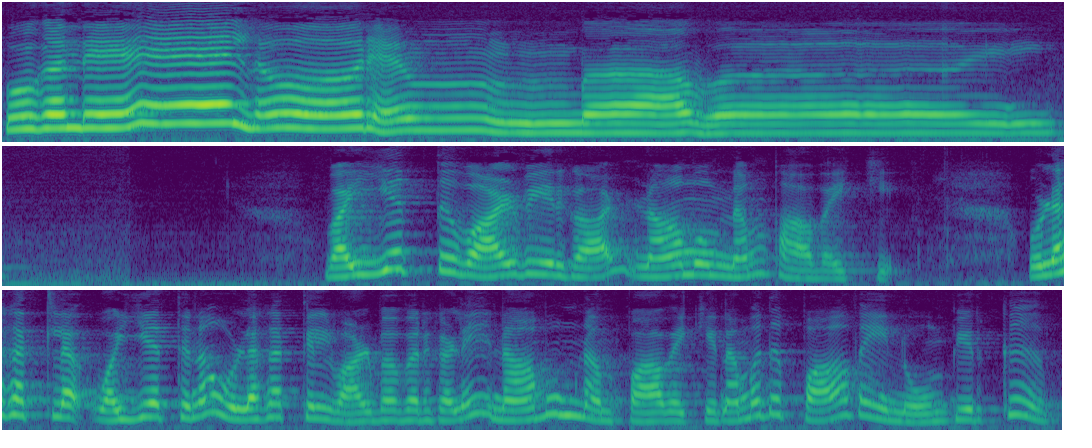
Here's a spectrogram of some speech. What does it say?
உகந்தே உகந்தேலோரெம்பாவாய் வையத்து வாழ்வீர்கள் நாமும் நம் பாவைக்கு. உலகத்தில் வையத்துனா உலகத்தில் வாழ்பவர்களே நாமும் நம் பாவைக்கு. நமது பாவை நோம்பிற்கு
